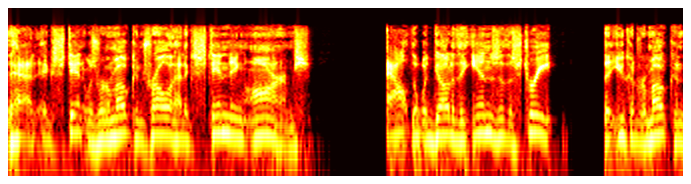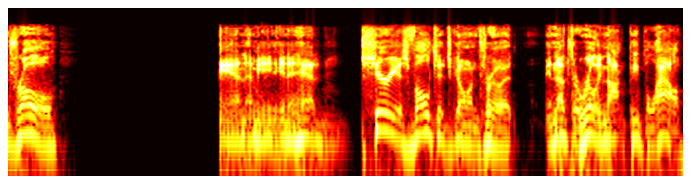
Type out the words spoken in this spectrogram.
had extent, was remote control and had extending arms out that would go to the ends of the street that you could remote control and I mean, and it had serious voltage going through it, enough to really knock people out.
